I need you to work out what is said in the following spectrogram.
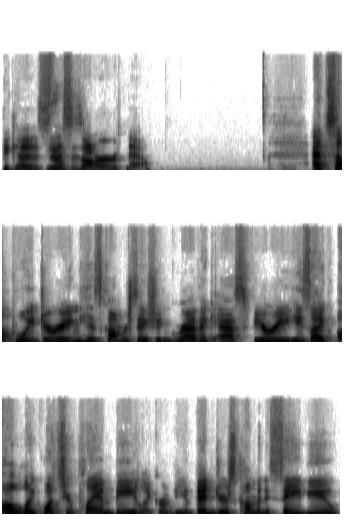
because yeah. this is our Earth now. At some point during his conversation, Gravik asks Fury, he's like, Oh, like, what's your plan B? Like, are the Avengers coming to save you?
